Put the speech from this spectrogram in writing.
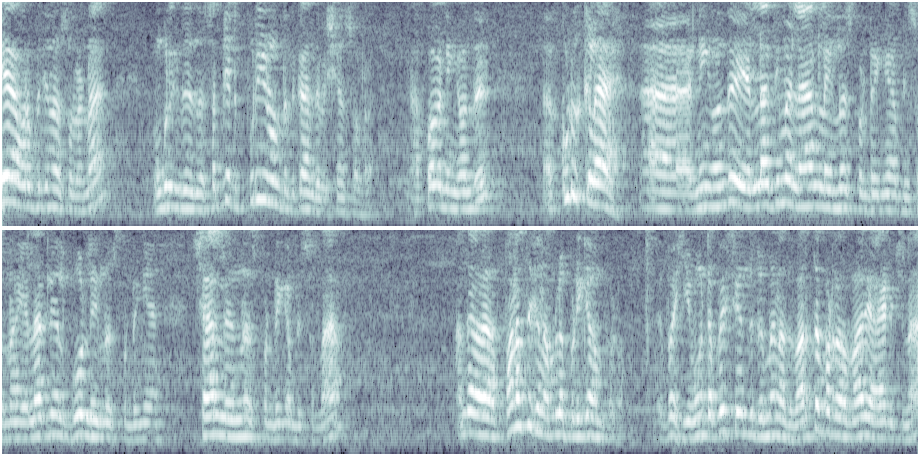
ஏன் அவரை பற்றி நான் சொல்கிறேன்னா உங்களுக்கு இந்த சப்ஜெக்ட் புரியணுன்றதுக்காக இந்த விஷயம் சொல்கிறேன் அப்போ நீங்கள் வந்து கொடுக்கல. நீங்கள் வந்து எல்லாத்தையுமே லேண்டில் இன்வெஸ்ட் பண்ணுறீங்க அப்படி சொன்னால் எல்லாத்துலேயும் கோல்டில் இன்வெஸ்ட் பண்ணுறீங்க ஷேரில் இன்வெஸ்ட் பண்ணுறீங்க அப்படி சொன்னால் அந்த பணத்துக்கு நம்மளை பிடிக்காம போயிடும். இப்போ இவன்கிட்ட போய் சேர்ந்துட்டோமே அது வருத்தப்படுற மாதிரி ஆயிடுச்சுன்னா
